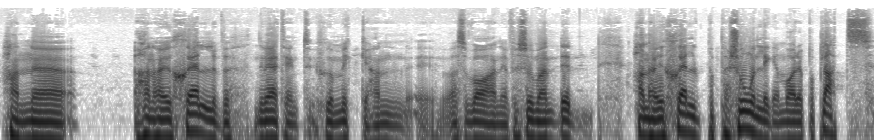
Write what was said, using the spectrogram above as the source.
Han, eh, han har ju själv, nu vet jag inte hur mycket han, alltså vad han är för summa, han har ju själv personligen varit på plats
